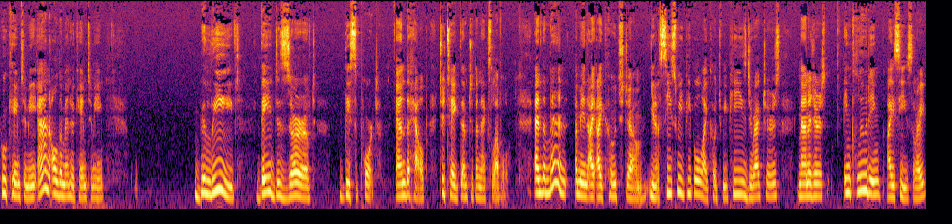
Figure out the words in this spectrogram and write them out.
who came to me and all the men who came to me believed they deserved the support and the help to take them to the next level. And the men, I mean, I, I coached, um, you know, C-suite people. I coached VPs, directors, managers, including ICs, right?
